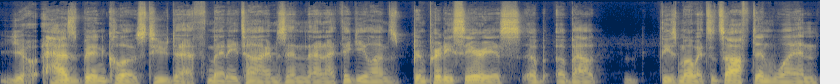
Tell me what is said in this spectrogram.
you know, has been close to death many times, and and I think Elon's been pretty serious ab- about these moments. It's often when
